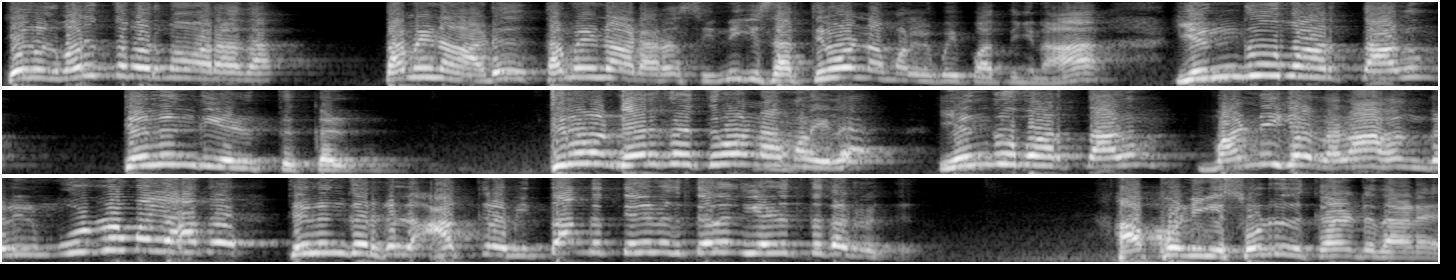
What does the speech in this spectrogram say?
எங்களுக்கு வருத்தம் வருமா வராதா? தமிழ்நாடு தமிழ்நாடு அரசு இன்னைக்கு சார் திருவண்ணாமலையில் போய் பார்த்தீங்கன்னா எங்கு பார்த்தாலும் தெலுங்கு எழுத்துக்கள். திருவன் இருக்கிற திருவண்ணாமலையில் எங்கு பார்த்தாலும் வணிக வளாகங்களில் முழுமையாக தெலுங்கர்கள் ஆக்கிரமித்து அங்க தெலுங்கு தெலுங்கு எழுத்துக்கள் இருக்கு. அப்போ நீங்க சொல்றது கரெக்டு தானே?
